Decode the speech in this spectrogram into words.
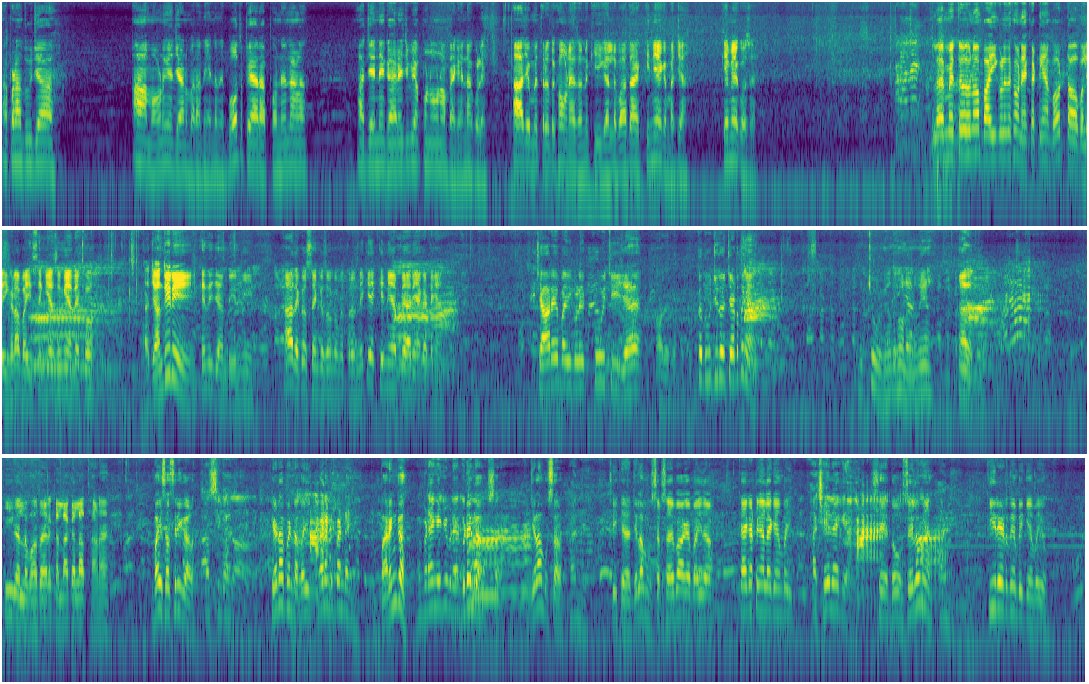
ਆਪਣਾ ਦੂਜਾ ਆਮ ਆਉਣਗੇ ਜਾਨਵਰਾਂ ਦੇ ਇਹਨਾਂ ਦੇ। ਬਹੁਤ ਪਿਆਰ ਆਪਾਂ ਉਹਨਾਂ ਨਾਲ। ਅੱਜ ਇਹਨੇ ਗਾਰੇ 'ਚ ਵੀ ਆਪਾਂ ਨੂੰ ਆਉਣਾ ਪੈ ਗਿਆ ਇਹਨਾਂ ਕੋਲੇ। ਆ ਜਾਓ ਮਿੱਤਰੋ, ਦਿਖਾਉਣਾ ਤੁਹਾਨੂੰ ਕੀ ਗੱਲਬਾਤ ਆ। ਕਿੰਨੀਆਂ ਕਿ ਮੱਝਾਂ? ਕਿਵੇਂ ਕੁਛ? ਹੈ ਲੈ ਮਿੱਤਰੋ ਹੁਣ ਬਾਈ ਕੋਲੇ ਦਿਖਾਉਣੇ ਆ ਕੱਟੀਆਂ। ਬਹੁਤ ਟੌਪ ਲਈ ਖੜਾ ਬਾਈ, ਸਿੰਗੀਆਂ ਸੁੰਗੀਆਂ ਦੇਖੋ। ਆ ਜਾਂਦੀ ਨਹੀਂ? ਕਹਿੰਦੀ ਜਾਂਦੀ ਨਹੀਂ। ਆਹ ਦੇਖੋ ਸਿੰਘ ਸੁੰਗ ਮਿੱਤਰੋ, ਨਿੱਕੀਆਂ ਕਿੰਨੀਆਂ ਪਿਆਰੀਆਂ ਕੱਟੀਆਂ। ਚਾਰੇ ਬਾਈ ਕੋਲੇ ਇੱਕੋ ਹੀ ਚੀਜ਼ ਹੈ। ਆਹ ਦੇਖੋ, ਇੱਕ ਦੂਜੀ ਤੋਂ ਚੜਦੀਆਂ ਝੋਲੀਆਂ ਦਿਖਾਉਣਾ ਇਹਨਾਂ ਦੀਆਂ। ਆਹ ਦੇਖੋ। ਕੀ ਗੱਲ ਬਾਤ ਹੈ ਕੱਲਾ ਕੱਲਾ ਥਾਣਾ ਹੈ। ਬਾਈ ਸਤਿ ਸ੍ਰੀ ਅਕਾਲ। ਸਤਿ ਸ਼੍ਰੀ ਅਕਾਲ। ਕਿਹੜਾ ਪਿੰਡ ਆ ਬਾਈ? ਬੜੰਗ ਪਿੰਡ ਹੈ ਜੀ। ਬਰੰਗ ਬੜੰਗੇ ਜੀ ਬੜੰਗ। ਬੜੰਗ? ਜ਼ਿਲ੍ਹਾ ਮੁਕਤਸਰ। ਹਾਂਜੀ। ਠੀਕ ਹੈ ਜ਼ਿਲ੍ਹਾ ਮੁਕਤਸਰ ਸਾਹਿਬ ਆ ਗਿਆ ਬਾਈ ਦਾ। ਕਿਆ ਕੱਟੀਆਂ ਲੈ ਕੇ ਆ ਬਾਈ? ਆ 6 ਲੈ ਕੇ 6 ਦੋ ਸੇਲ ਹੋ ਗਈਆਂ? ਹਾਂਜੀ। ਕੀ ਰੇਟ ਦੀਆਂ ਵਿਕੀਆਂ ਬਾਈ ਉਹ?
